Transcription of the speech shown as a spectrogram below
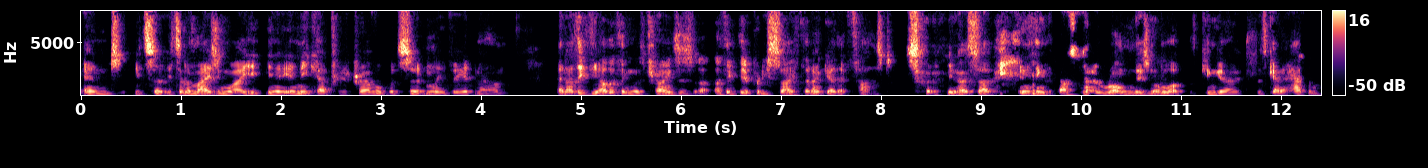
and it's a, it's an amazing way in any country to travel, but certainly Vietnam. And I think the other thing with trains is I think they're pretty safe. They don't go that fast. So, you know, so anything that does go wrong, there's not a lot that can go that's going to happen.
